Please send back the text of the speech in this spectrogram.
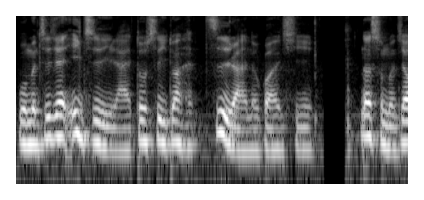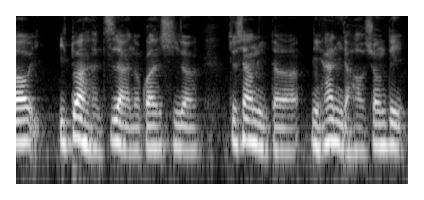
我们之间一直以来都是一段很自然的关系。那什么叫一段很自然的关系呢？就像你的你和你的好兄弟，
